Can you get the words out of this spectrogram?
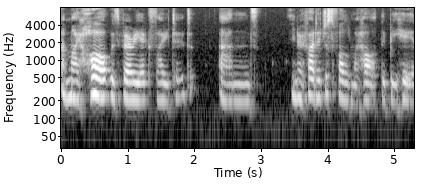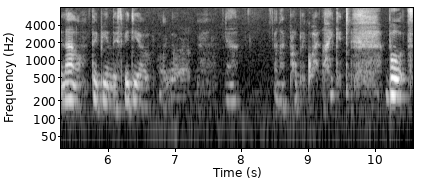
And my heart was very excited. And, you know, if I'd have just followed my heart, they'd be here now. They'd be in this video. Yeah. And I'd probably quite like it. But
